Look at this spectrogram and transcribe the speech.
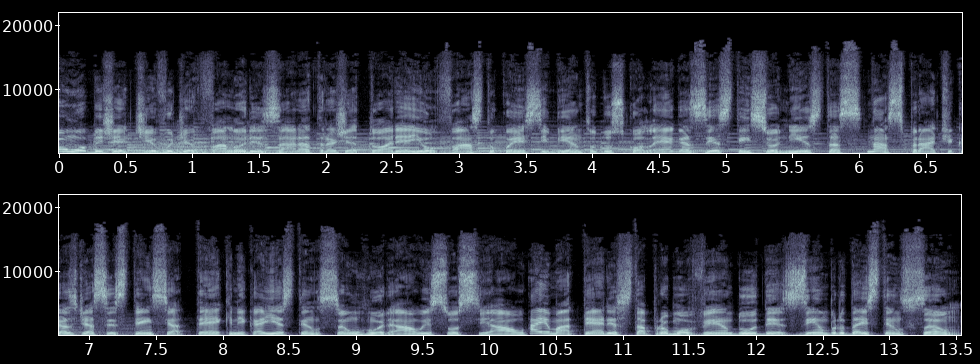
Com o objetivo de valorizar a trajetória e o vasto conhecimento dos colegas extensionistas nas práticas de assistência técnica e extensão rural e social, a Emater está promovendo o Dezembro da Extensão,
